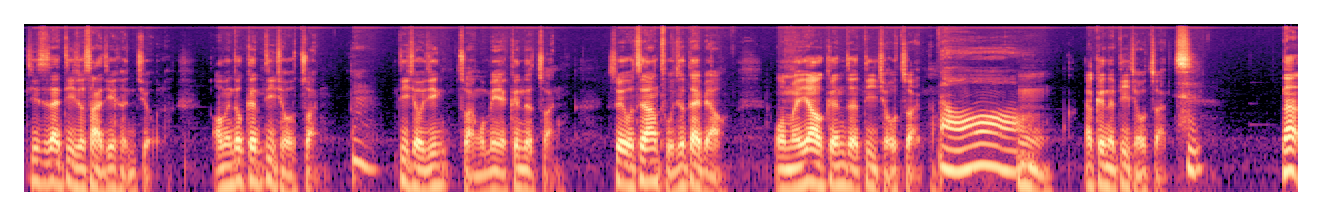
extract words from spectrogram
其实在地球上已经很久了，我们都跟地球转，嗯，地球已经转，我们也跟着转，所以我这张图就代表我们要跟着地球转，哦，嗯，要跟着地球转。是，那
